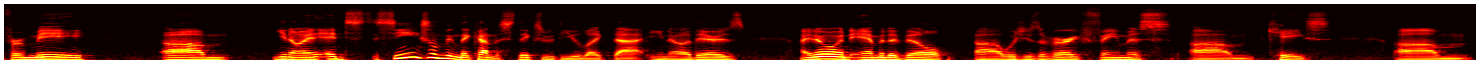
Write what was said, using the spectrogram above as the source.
for me, um, you know, and, and seeing something that kind of sticks with you like that, you know, there's, I know in Amityville, uh, which is a very famous um, case, um,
